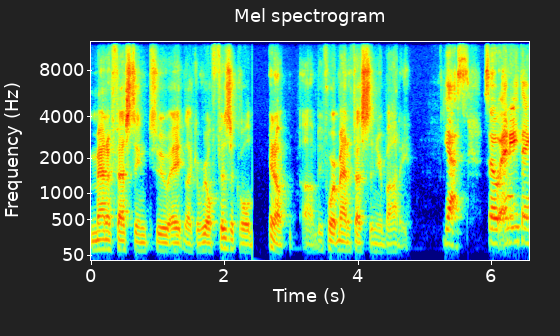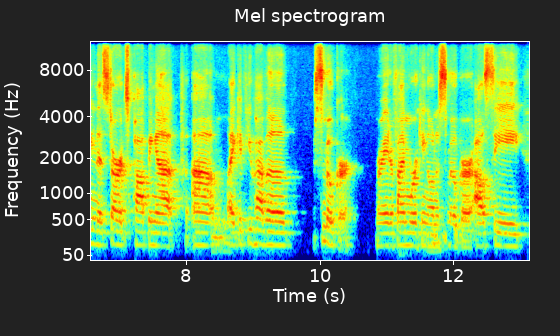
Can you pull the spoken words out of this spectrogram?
manifesting to a like a real physical, you know, uh, before it manifests in your body. Yes. So anything that starts popping up, um, like if you have a smoker, right? If I'm working on a smoker, I'll see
